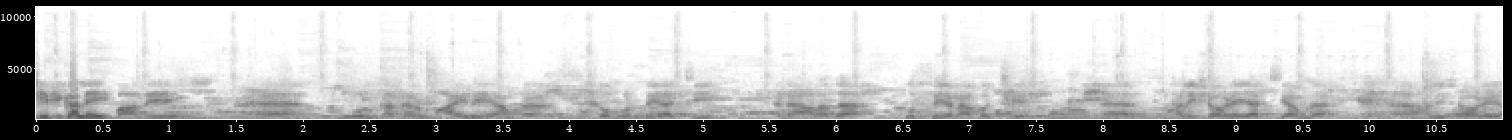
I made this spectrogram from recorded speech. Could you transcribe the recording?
শীতকালে? বাদে হ্যাঁ কলকাতার বাইরে আমরা শো করতে যাচ্ছি। একটা আলাদা উত্তেজনা হচ্ছে। হালি শহরে যাচ্ছি আমরা। হালি শহরের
